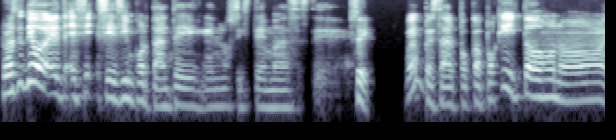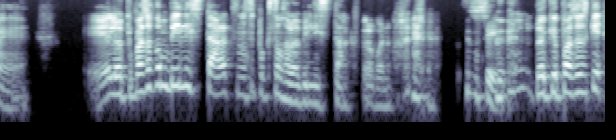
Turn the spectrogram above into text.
Pero sí, digo, es- es- sí es importante en los sistemas, este, Sí, voy a empezar poco a poquito, ¿no? Eh, eh, lo que pasó con Billy Starks, no sé por qué estamos hablando de Billy Starks, pero bueno. sí. Lo que pasó es que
